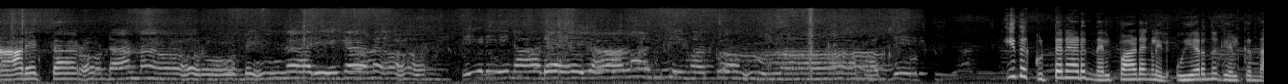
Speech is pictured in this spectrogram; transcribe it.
താരട്ടറോടണ റോഡിനരികണ. ഇത് കുട്ടനാടൻ നെൽപ്പാടങ്ങളിൽ ഉയർന്നു കേൾക്കുന്ന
